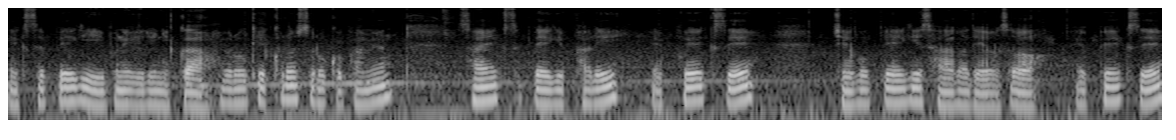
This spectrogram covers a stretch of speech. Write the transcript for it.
x 빼기 2분의 1이니까 이렇게 크로스로 곱하면 4x 빼기 8이 fx의 제곱 빼기 4가 되어서 fx의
